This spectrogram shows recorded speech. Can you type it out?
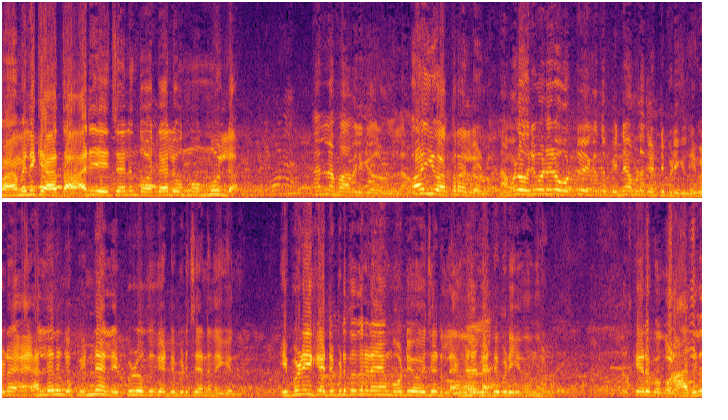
ഫാമിലിക്കകത്ത് ആര് ജയിച്ചാലും തോറ്റാലും ഒന്നും ഒന്നുമില്ല. നല്ല അയ്യോ അത്രല്ലേ ഉള്ളൂ. നമ്മൾ ഒരു മണിവരെ വോട്ട് ചോദിക്കുന്നു പിന്നെ നമ്മൾ കെട്ടിപ്പിടിക്കുന്നു. ഇവിടെ എല്ലാവരും പിന്നെ അല്ല ഇപ്പോഴും ഒക്കെ കെട്ടിപ്പിടിച്ച് തന്നെ നിൽക്കുന്നു. ഇപ്പോഴും ഈ കെട്ടിപ്പിടുത്തത്തിനിടെ ഞാൻ വോട്ട് ചോദിച്ചിട്ടില്ല. ഞങ്ങൾ കെട്ടിപ്പിടിക്കുന്നുള്ളൂ കയറിപ്പോക്കോളാം അതിൽ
